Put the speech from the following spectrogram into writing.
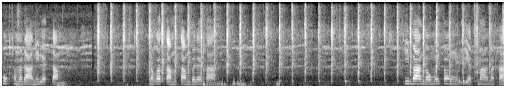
คกธรรมดานี่แหละตำแล้วก็ตำตำไปเลยค่ะ ที่บ้านเราไม่ต้องละเอียดมากนะคะ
